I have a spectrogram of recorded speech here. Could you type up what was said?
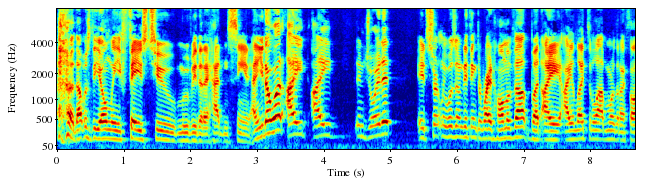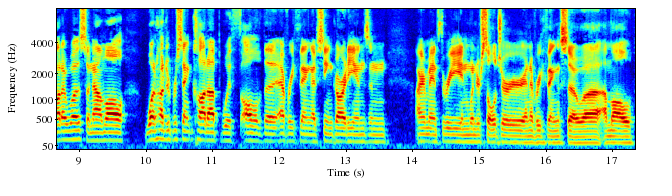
that was the only Phase Two movie that I hadn't seen. And you know what? I I enjoyed it. It certainly wasn't anything to write home about, but I I liked it a lot more than I thought I was. So now I'm all 100% caught up with all of the everything. I've seen Guardians and Iron Man three and Winter Soldier and everything. So uh, I'm all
